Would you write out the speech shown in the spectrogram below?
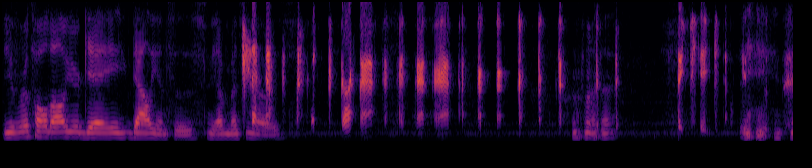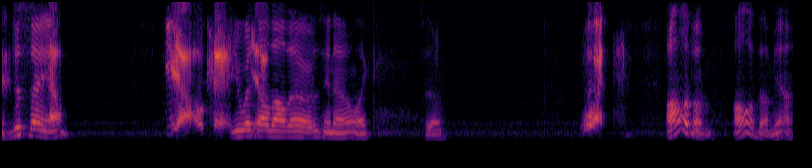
You've withhold all your gay dalliances. You haven't mentioned those. Just saying. Yeah. yeah. Okay. You withheld all those, you know, like so. What? All of them. All of them. Yeah.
